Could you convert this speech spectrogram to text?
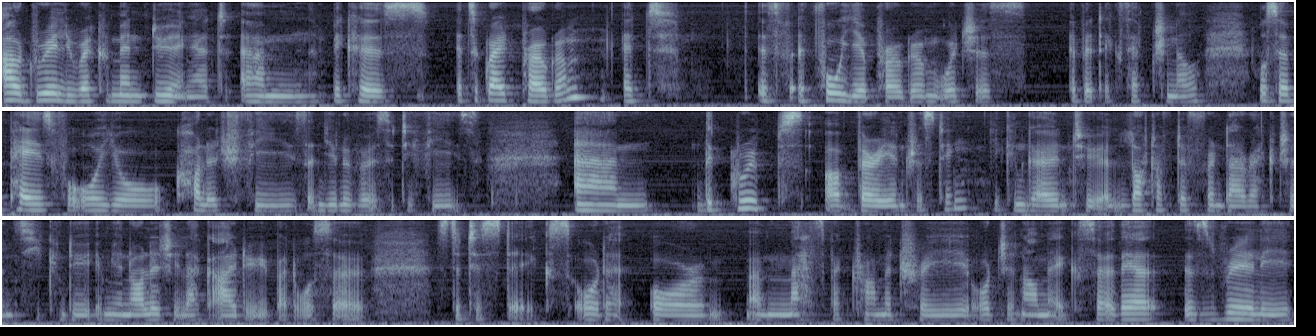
I would really recommend doing it um, because it's a great program. It is a four-year program, which is a bit exceptional. Also pays for all your college fees and university fees. Um, the groups are very interesting. You can go into a lot of different directions. You can do immunology like I do, but also statistics or, or um, mass spectrometry or genomics. So there is really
